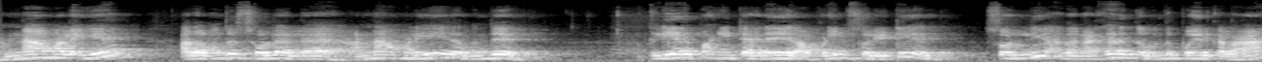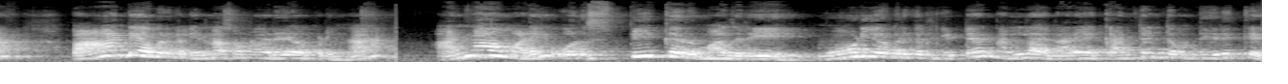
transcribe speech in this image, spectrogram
அண்ணாமலையே அதை வந்து சொல்லலை. அண்ணாமலையே இதை வந்து கிளியர் பண்ணிட்டாரு அப்படின்னு சொல்லிட்டு சொல்லி அதை நகர்ந்து வந்து போயிருக்கலாம். பாண்டே அவர்கள் என்ன சொன்னாரு அப்படின்னா அண்ணாமலை ஒரு ஸ்பீக்கர் மாதிரி மோடி அவர்கள் கிட்ட நல்ல நிறைய கண்டென்ட் வந்து இருக்கு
